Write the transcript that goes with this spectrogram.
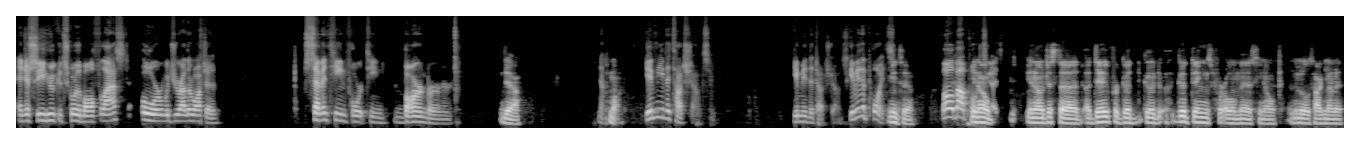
and just see who could score the ball for last, or would you rather watch a 17-14 barn burner? Yeah. No. Come on. Give me the touchdowns. Give me the touchdowns. Give me the points. Me too. All about points, You know, guys. you know, just a, a day for good good good things for Ole Miss. You know, in the middle of talking about it,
